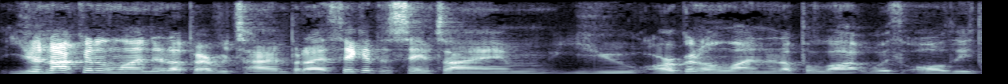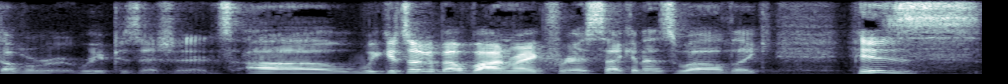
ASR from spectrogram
you're not going to line it up every time, but I think at the same time you are going to line it up a lot with all the double repositions. Uh, we could talk about Vonreg for a second as well. Like his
